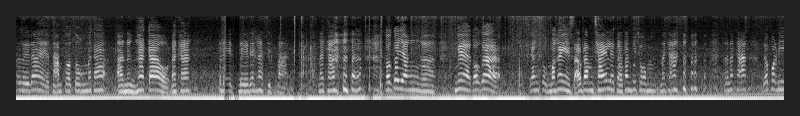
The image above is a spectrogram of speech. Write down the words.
ก็เลยได้สามตัวตรงนะคะอ่าหนึ่งห้าเก้านะคะ ก็เลยเลยได้ห้าสิบบาทนะคะ เขาก็ยังอ่าแม่เขาก็ ยังส่งมาให้สาวดำใช้เลยค่ะท่านผู้ชมนะคะนะคะ แล้วพอดี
